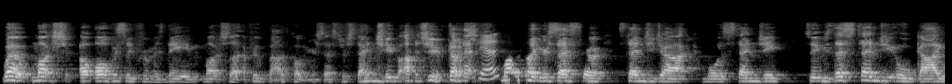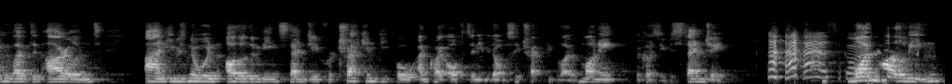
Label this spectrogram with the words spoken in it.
Well, much obviously from his name, much like I feel bad calling your sister stingy, but as you've done it, She is. much like your sister, Stingy Jack was stingy. So he was this stingy old guy who lived in Ireland, and he was known other than being stingy for tricking people, and quite often he would obviously trick people out of money because he was stingy. One Halloween,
